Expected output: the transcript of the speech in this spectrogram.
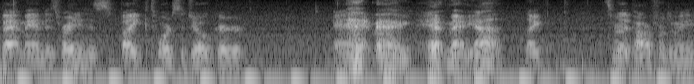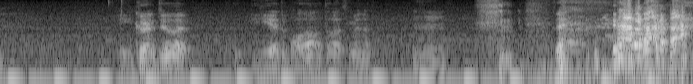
Batman is riding his bike towards the Joker, and Hit me! hit me, yeah. Like it's really powerful to me. He couldn't do it. He had to pull it out at the last minute. Mm-hmm.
